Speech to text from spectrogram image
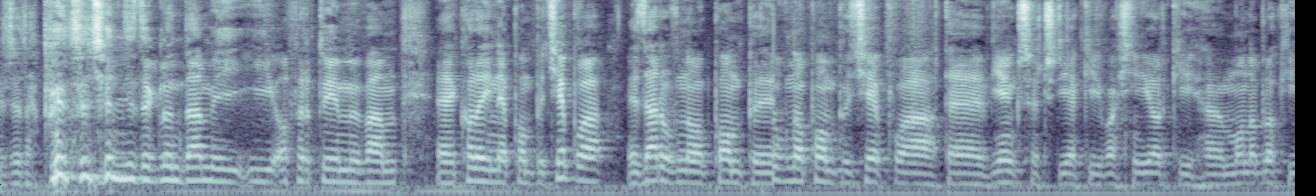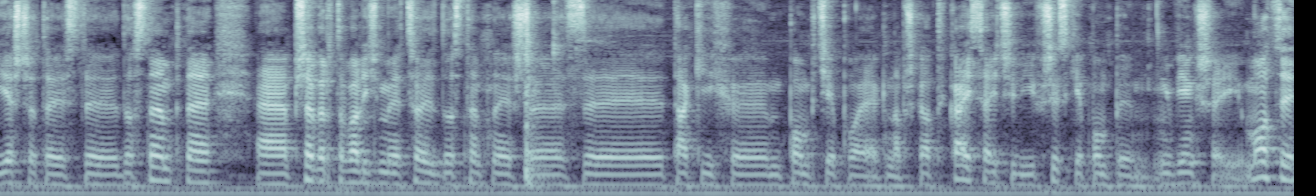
że tak powiem, codziennie zaglądamy i, ofertujemy Wam kolejne pompy ciepła, zarówno pompy, zarówno pompy ciepła, te większe, czyli jakieś właśnie Yorki, e, monobloki, jeszcze to jest dostępne. Przewertowaliśmy, co jest dostępne jeszcze z takich pomp ciepła, jak na przykład Kaisai, czyli wszystkie pompy większej mocy.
